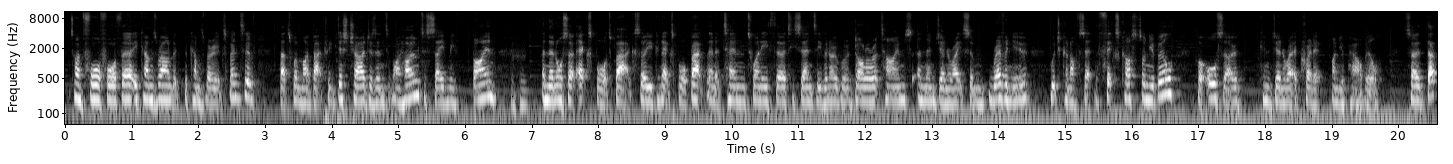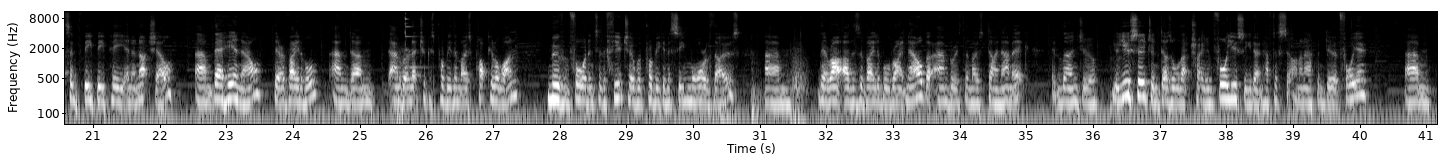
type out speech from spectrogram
Time 4, 4.30 comes around, it becomes very expensive. That's when my battery discharges into my home to save me buying mm-hmm. and then also exports back. So you can export back then at 10, 20, 30 cents, even over a dollar at times, and then generate some revenue which can offset the fixed costs on your bill, but also can generate a credit on your power bill. So that's a VPP in a nutshell. Um, they're here now, they're available, and um, Amber Electric is probably the most popular one. Moving forward into the future, we're probably going to see more of those. Um, there are others available right now, but Amber is the most dynamic. It learns your, your usage and does all that trading for you, so you don't have to sit on an app and do it for you. Um,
